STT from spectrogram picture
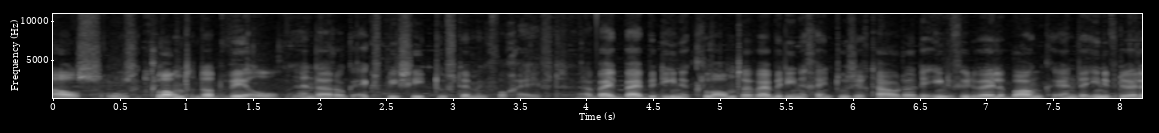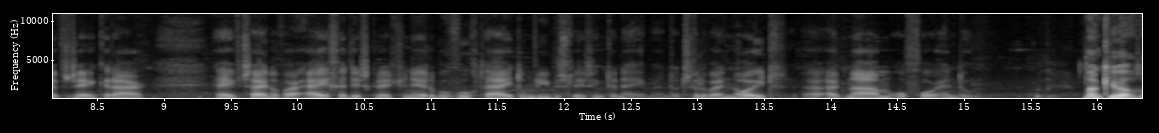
als onze klant dat wil en daar ook expliciet toestemming voor geeft. Uh, wij, wij, bedienen klanten, wij bedienen geen toezichthouder. De individuele bank en de individuele verzekeraar heeft zijn of haar eigen discretionaire bevoegdheid om die beslissing te nemen. Dat zullen wij nooit uh, uit naam of voor hen doen. Dankjewel.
